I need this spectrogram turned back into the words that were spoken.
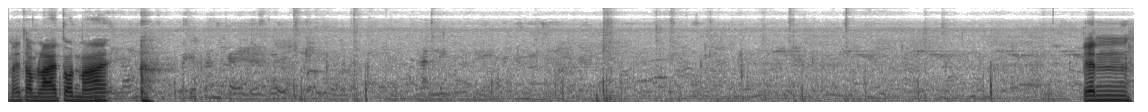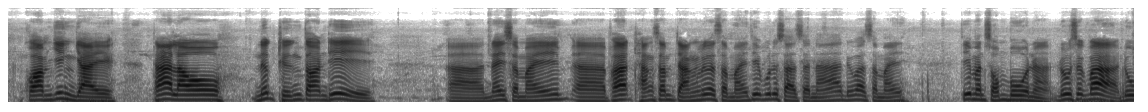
ไม่ทำลายต้นไม้ เป็นความยิ่งใหญ่ ถ้าเรานึกถึงตอนที่อ่าในสมัยอ่าพระถังซัมจั๋งหรือสมัยที่พุทธศาสนาหรือว่าสมัยที่มันสมบูรณ์อะรู้สึกว่าดู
